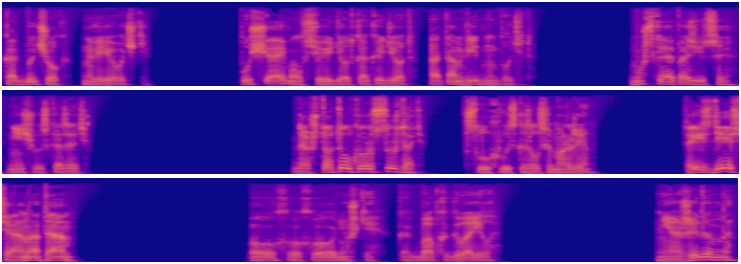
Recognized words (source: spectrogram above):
как бычок на веревочке. Пущай, мол, все идет, как идет, а там видно будет. Мужская позиция, нечего сказать. «Да что толку рассуждать?» — вслух высказался Марлен. «Ты здесь, а она там». «Ох, охонюшки», как бабка говорила. Неожиданно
